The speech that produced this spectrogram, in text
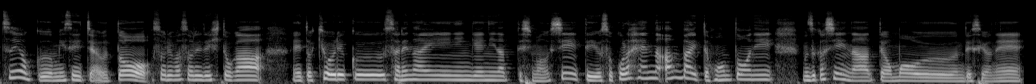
強く見せちゃうとそれはそれで人が、えーと、協力されない人間になってしまうしっていうそこら辺の塩梅って本当に難しいなって思うんですよね。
